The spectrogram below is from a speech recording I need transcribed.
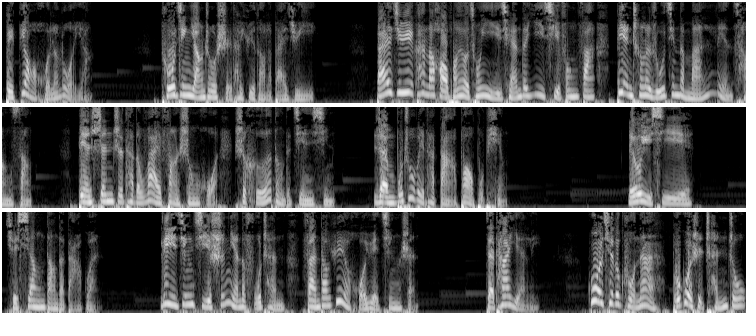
被调回了洛阳。途经扬州时，他遇到了白居易。白居易看到好朋友从以前的意气风发变成了如今的满脸沧桑，便深知他的外放生活是何等的艰辛，忍不住为他打抱不平。刘禹锡却相当的达观，历经几十年的浮沉，反倒越活越精神。在他眼里，过去的苦难不过是沉舟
